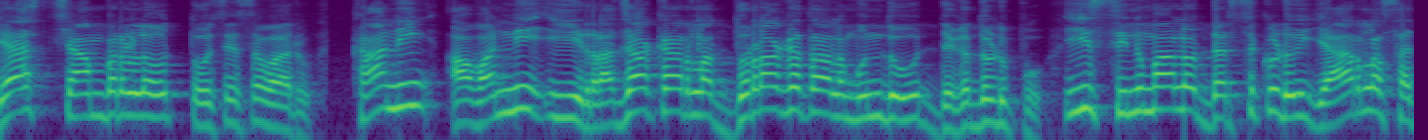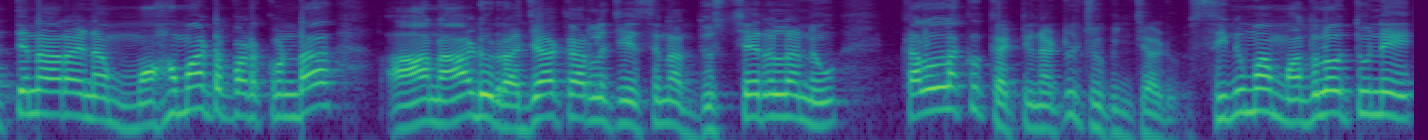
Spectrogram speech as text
గ్యాస్ ఛాంబర్లో తోసేసేవారు. కానీ అవన్నీ ఈ రజాకారుల దురాగతాల ముందు దిగదుడుపు. ఈ సినిమాలో దర్శకుడు యార్ల సత్యనారాయణ మొహమాట పడకుండా ఆనాడు రజాకారులు చేసిన దుశ్చర్యలను కళ్ళకు కట్టినట్లు చూపించాడు. సినిమా మొదలవుతూనే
